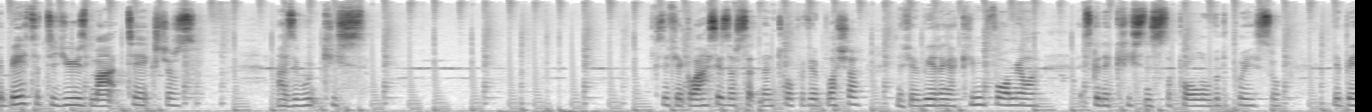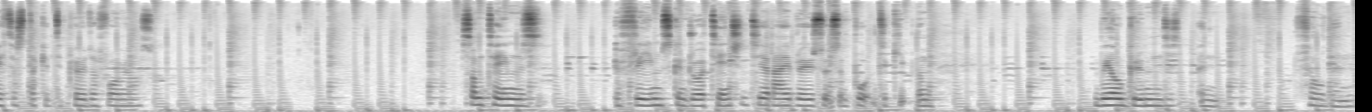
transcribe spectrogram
They're better to use matte textures as they won't crease. Because if your glasses are sitting on top of your blusher and if you're wearing a cream formula, it's going to crease and slip all over the place. So you're better sticking to powder formulas. Sometimes your frames can draw attention to your eyebrows, so it's important to keep them well groomed and filled in.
